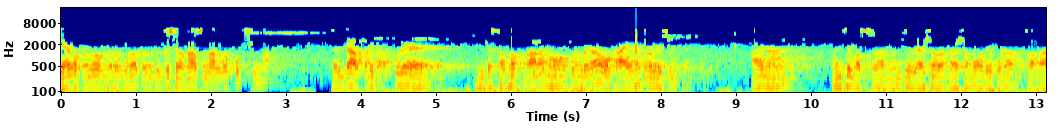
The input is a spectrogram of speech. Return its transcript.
దేవతలు అందరూ కూడా పెద్ద పెద్ద సింహాసనాల్లో కూర్చున్నారు. సరిగ్గా అప్పటికి అప్పుడే ఇంక సభ ప్రారంభమవుతుండగా ఒక ఆయన ప్రవేశించారు ఆయన మంచి వస్త్ర మంచి వేష వేషము అది కూడా చాలా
